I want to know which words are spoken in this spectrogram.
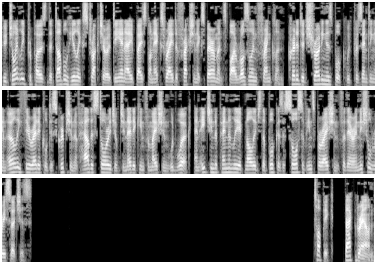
who jointly proposed the double helix structure of DNA based on X-ray diffraction experiments by Rosalind Franklin, credited Schrödinger's book with presenting an early theoretical description of how the storage of genetic information would work, and each independently acknowledged the book as a source of inspiration for their initial researches. Background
